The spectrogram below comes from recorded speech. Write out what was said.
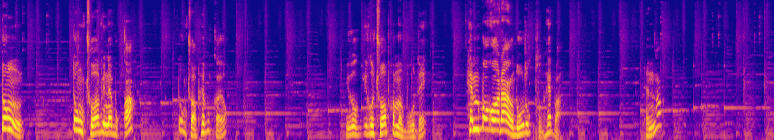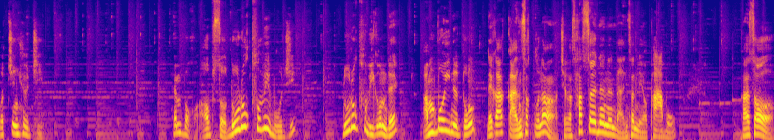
똥 똥 조합이나 해볼까? 똥 조합 해볼까요? 이거 이거 조합하면 뭐 돼? 햄버거랑 노루품 해봐. 됐나? 멋진 휴지. 햄버거 아, 없어. 노루품이 뭐지? 노루품 이건데? 안 보이는 똥? 내가 아까 안 샀구나. 제가 샀어야 되는데 안 샀네요. 바보. 가서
